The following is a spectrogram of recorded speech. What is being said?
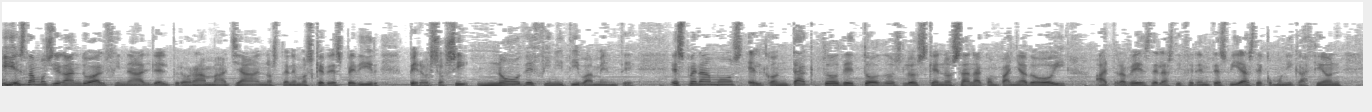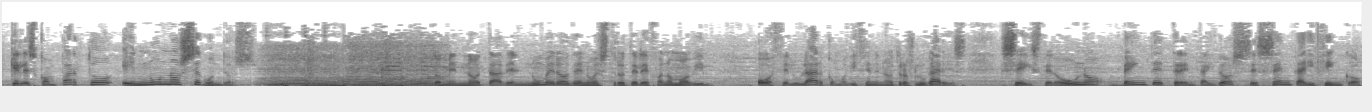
Y estamos llegando al final del programa, ya nos tenemos que despedir, pero eso sí, no definitivamente. Esperamos el contacto de todos los que nos han acompañado hoy a través de las diferentes vías de comunicación que les comparto en unos segundos. Tomen nota del número de nuestro teléfono móvil o celular, como dicen en otros lugares, 601 20 32 65,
